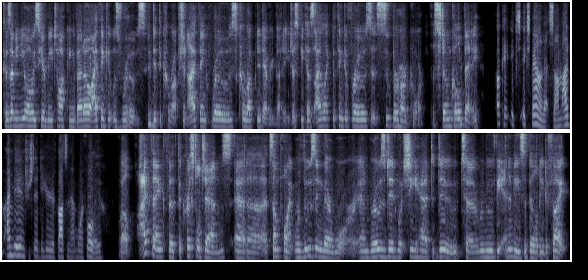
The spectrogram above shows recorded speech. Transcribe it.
Because, I mean, you always hear me talking about, oh, I think it was Rose who did the corruption. I think Rose corrupted everybody, just because I like to think of Rose as super hardcore. The Stone Cold Betty. Okay, ex- expand on that some. I'd, I'd be interested to hear your thoughts on that more fully. Well, I think that the Crystal Gems at uh, at some point were losing their war, and Rose did what she had to do to remove the enemy's ability to fight.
